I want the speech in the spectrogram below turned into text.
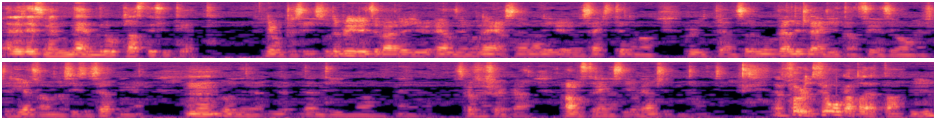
Är det det som är neuroplasticitet? Jo, precis. Och det blir lite värre ju äldre man är. Så är man ju över 60 när man blir utbränd så är det väldigt lägligt att se sig om efter helt andra sysselsättningar Mm. under den, den tid man eh, ska försöka anstränga sig ordentligt mentalt. En följdfråga på detta. Mm.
